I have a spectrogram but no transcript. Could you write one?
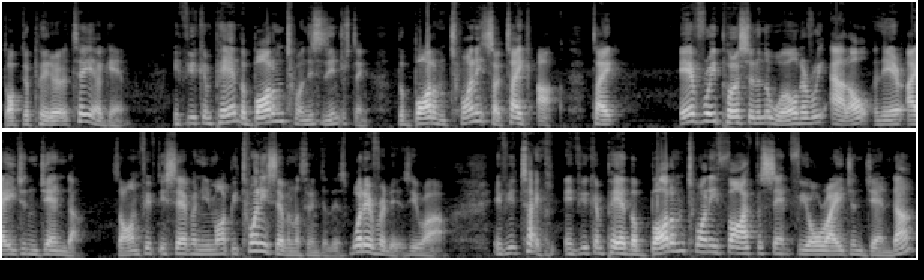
Dr. Peter Attia again. If you compare the bottom 20, this is interesting, the bottom 20, so take up, take every person in the world, every adult, and their age and gender. So I'm 57, you might be 27 listening to this, whatever it is you are. If you take, if you compare the bottom 25% for your age and gender,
